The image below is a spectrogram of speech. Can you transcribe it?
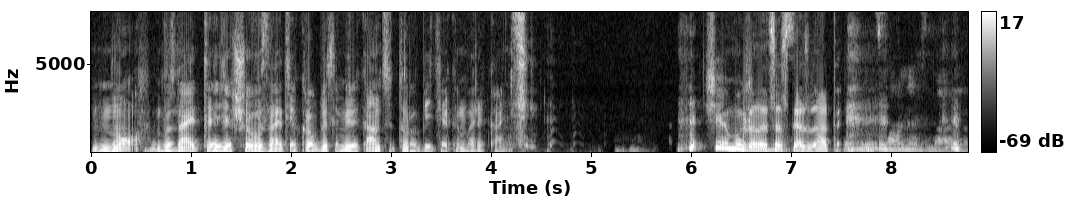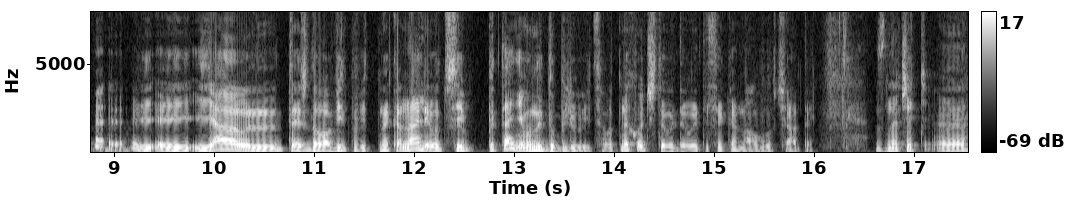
Ну, ви знаєте, якщо ви знаєте, як роблять американці, то робіть як американці. Що я можу на це сказати? Я не знаю. Е, Я е, теж давав відповідь на каналі. От всі питання вони дублюються. От не хочете ви дивитися канал вивчати. Значить, е,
